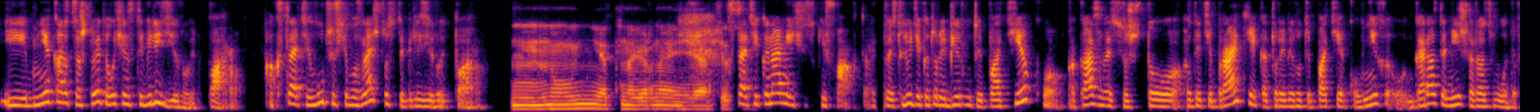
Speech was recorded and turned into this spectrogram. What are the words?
И мне кажется, что это очень стабилизирует пару. А, кстати, лучше всего знаешь, что стабилизирует пару? Ну, нет, наверное, я сейчас... Кстати, экономический фактор. То есть люди, которые берут ипотеку, оказывается, что вот эти браки, которые берут ипотеку, у них гораздо меньше разводов.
